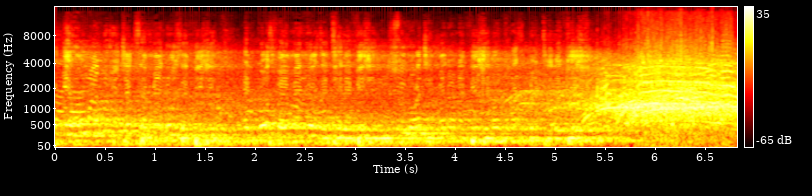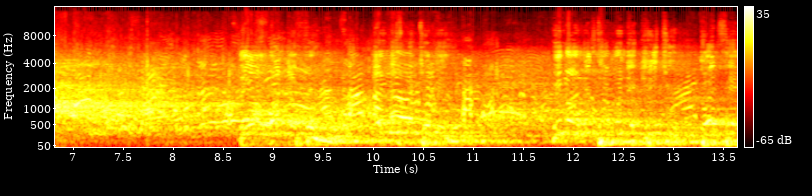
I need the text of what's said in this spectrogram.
God. A woman who rejects a man who has a vision and goes for a man who has a television, you should watch a man on a vision, not husband television. They are wonderful. Are you to me? You know, next time when they greet you, don't say,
